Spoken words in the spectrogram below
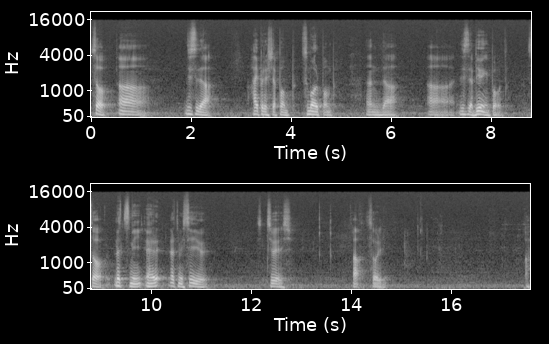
So uh, this is a high pressure pump, small pump, and uh, uh, this is a viewing port. So let me uh, let me see you situation. Ah, sorry. Ah.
